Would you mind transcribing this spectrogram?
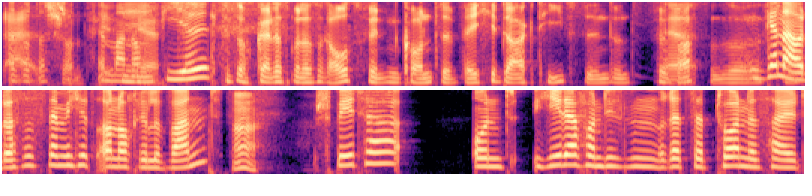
Also Ja, das ist schon viel. immer noch viel. Ich finde es auch geil, dass man das rausfinden konnte, welche da aktiv sind und für Ja. was und so. Genau, das ist nämlich jetzt auch noch relevant Ah, später. Und jeder von diesen Rezeptoren ist halt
